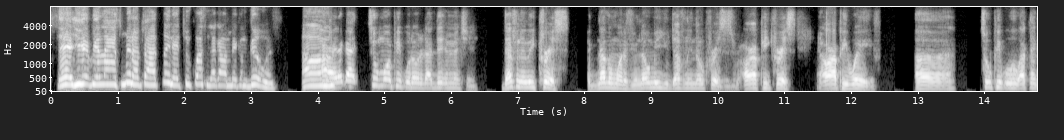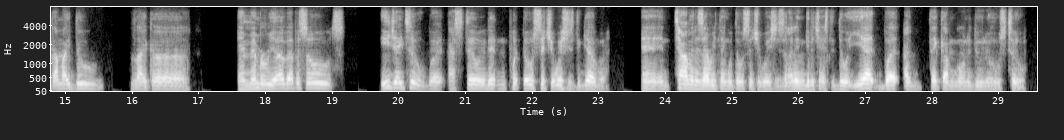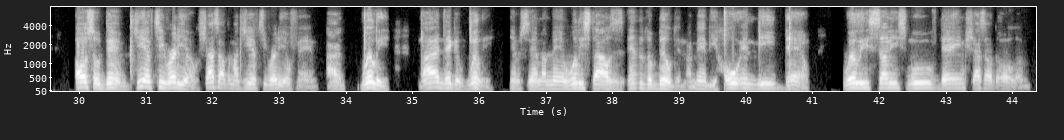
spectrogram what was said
Dad, you hit me last minute. I'm trying to think. That two questions. I gotta make them good ones. Um. All right, I got two more people though that I didn't mention. Definitely Chris. Another one. If you know me, you definitely know Chris. It's RIP Chris and RIP Wave. Uh, two people who I think I might do like uh in memory of episodes. EJ too, but I still didn't put those situations together. And timing is everything with those situations. And I didn't get a chance to do it yet, but I think I'm going to do those too. Also, Dim, GFT Radio. Shouts out to my GFT Radio fan. I Willie, my nigga Willie. You know what I'm saying? My man Willie Styles is in the building. My man be holding me down. Willie, Sonny, Smooth, Dame. Shouts out to all of them.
